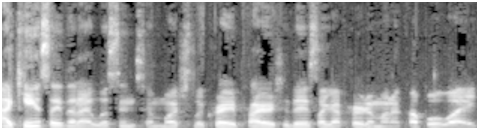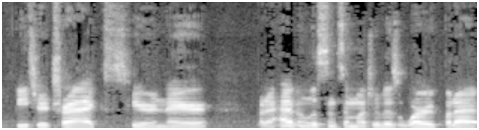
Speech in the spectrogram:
I can't say that I listened to much Lecrae prior to this. Like I've heard him on a couple like feature tracks here and there, but I haven't listened to much of his work. But I,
